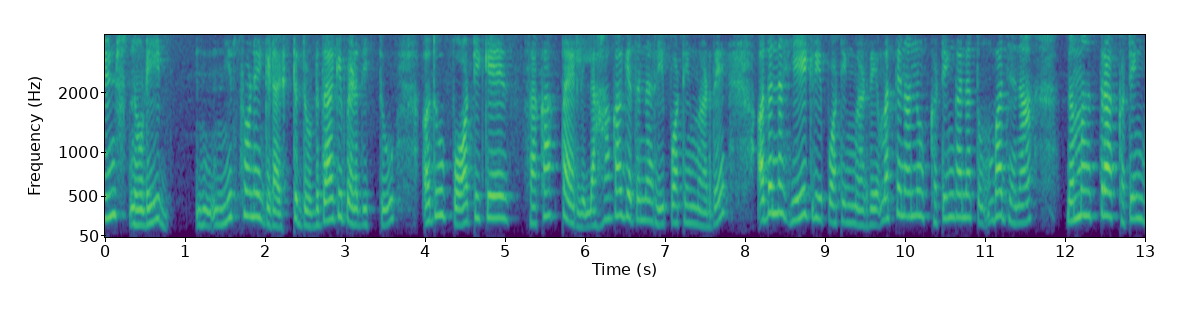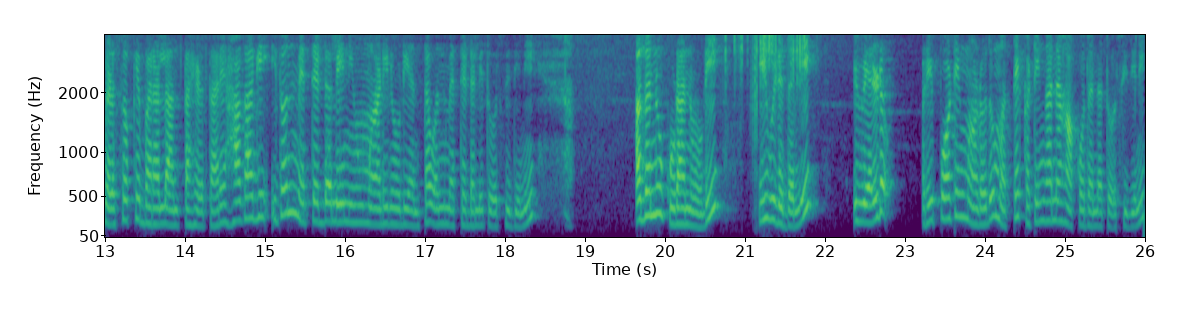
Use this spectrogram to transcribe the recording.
ಫ್ರೆಂಡ್ಸ್ ನೋಡಿ ನೀರ್ಸೋಣೆ ಗಿಡ ಎಷ್ಟು ದೊಡ್ಡದಾಗಿ ಬೆಳೆದಿತ್ತು, ಅದು ಪಾಟಿಗೆ ಸಾಕಾಗ್ತಾ ಇರಲಿಲ್ಲ. ಹಾಗಾಗಿ ಅದನ್ನು ರೀಪಾಟಿಂಗ್ ಮಾಡಿದೆ. ಅದನ್ನು ಹೇಗೆ ರೀಪಾಟಿಂಗ್ ಮಾಡಿದೆ? ಮತ್ತು ನಾನು ಕಟಿಂಗನ್ನು ತುಂಬ ಜನ ನಮ್ಮ ಹತ್ರ ಕಟಿಂಗ್ ಬೆಳೆಸೋಕ್ಕೆ ಬರಲ್ಲ ಅಂತ ಹೇಳ್ತಾರೆ. ಹಾಗಾಗಿ ಇದೊಂದು ಮೆಥಡಲ್ಲಿ ನೀವು ಮಾಡಿ ನೋಡಿ ಅಂತ ಒಂದು ಮೆಥಡಲ್ಲಿ ತೋರಿಸಿದ್ದೀನಿ. ಅದನ್ನು ಕೂಡ ನೋಡಿ, ಈ ವಿಡಿಯೋದಲ್ಲಿ ಇವೆರಡು ರಿಪೋರ್ಟಿಂಗ್ ಮಾಡೋದು ಮತ್ತು ಕಟಿಂಗನ್ನು ಹಾಕೋದನ್ನು ತೋರಿಸಿದ್ದೀನಿ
